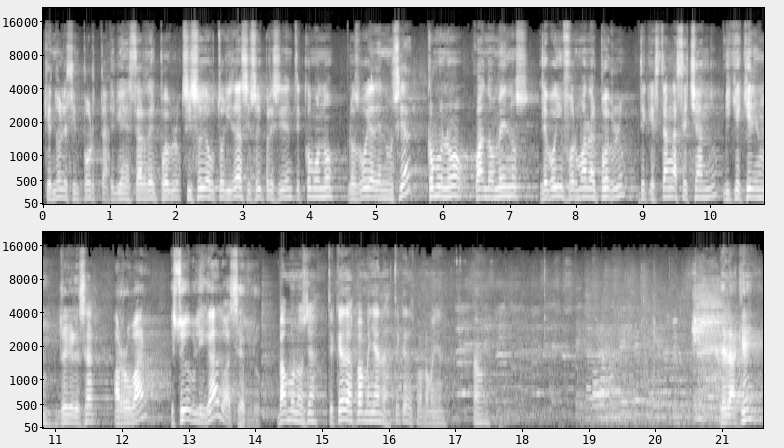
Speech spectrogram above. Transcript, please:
que no les importa el bienestar del pueblo. Si soy autoridad, si soy presidente, ¿cómo no los voy a denunciar? ¿Cómo no, cuando menos, le voy a informar al pueblo de que están acechando y que quieren regresar a robar? Estoy obligado a hacerlo. Vámonos ya. Te quedas para mañana. Te quedas para la mañana. ¿De la qué?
